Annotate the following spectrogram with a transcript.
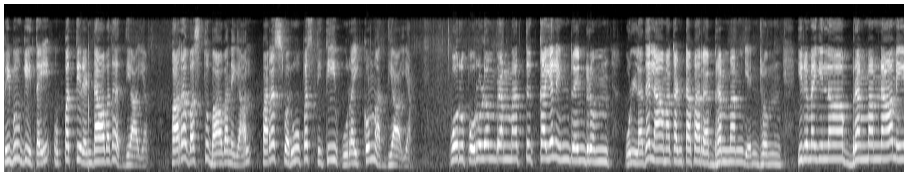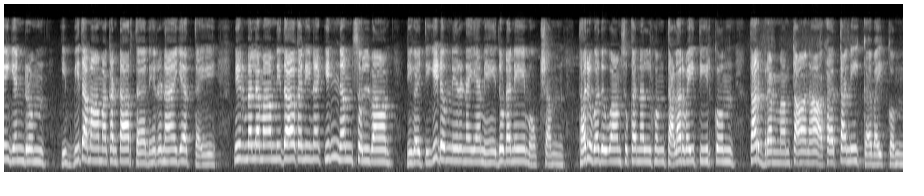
ரிபுகீதை முப்பத்தி ரெண்டாவது அத்தியாயம். பரவஸ்து பாவனையால் பரஸ்வரூபஸ்திதி உரைக்கும் அத்தியாயம். ஒரு பொருளும் பிரம்மத்து கயலின்றென்றும் உள்ளதெல்லாம கண்ட பர பிரம்மம் என்றும் இருமையில்லா பிரம்மம் நாமே என்றும் இவ்விதமாம கண்டார்த்த நிர்ணயத்தை நிர்மலமாம் நிதாக நின சொல்வாம். நிகழ்த்தியிடும் நிர்ணயமேதுடனே மோக்ஷம். தருவதுவாம் சுக நல்கும் தளர்வை தீர்க்கும். தற்பிரம்மம் தானாக தணிக்க வைக்கும்.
